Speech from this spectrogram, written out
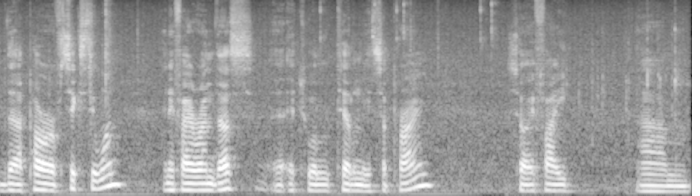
the power of 61, and if I run this, uh, it will tell me it's a prime. So if I um,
